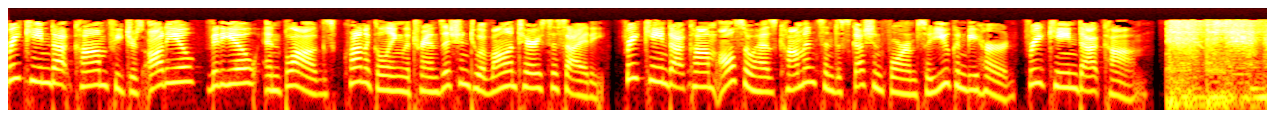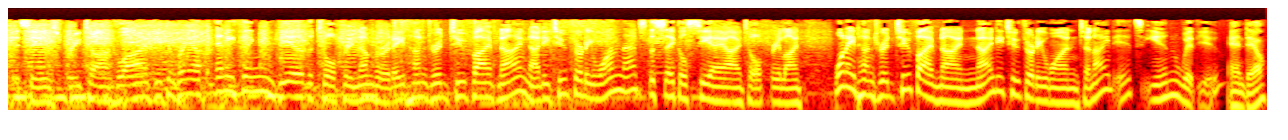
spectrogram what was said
FreeKeene.com features audio, video, and blogs chronicling the transition to a voluntary society. FreeKeene.com also has comments and discussion forums so you can be heard. FreeKeene.com. This is Free Talk Live. You can bring up anything via the toll free number at 800 259 9231. That's the SACL CAI toll free line. 1 800 259 9231. Tonight, it's Ian with you. And Dale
